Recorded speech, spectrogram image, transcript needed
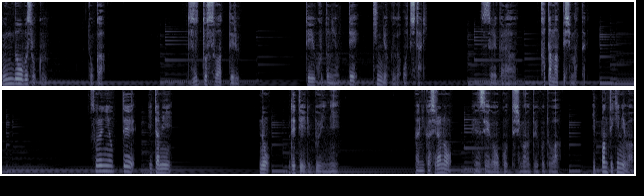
運動不足とかずっと座ってるっていうことによって筋力が落ちたりそれから固まってしまったり。それによって痛みの出ている部位に何かしらの変性が起こってしまうということは一般的には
